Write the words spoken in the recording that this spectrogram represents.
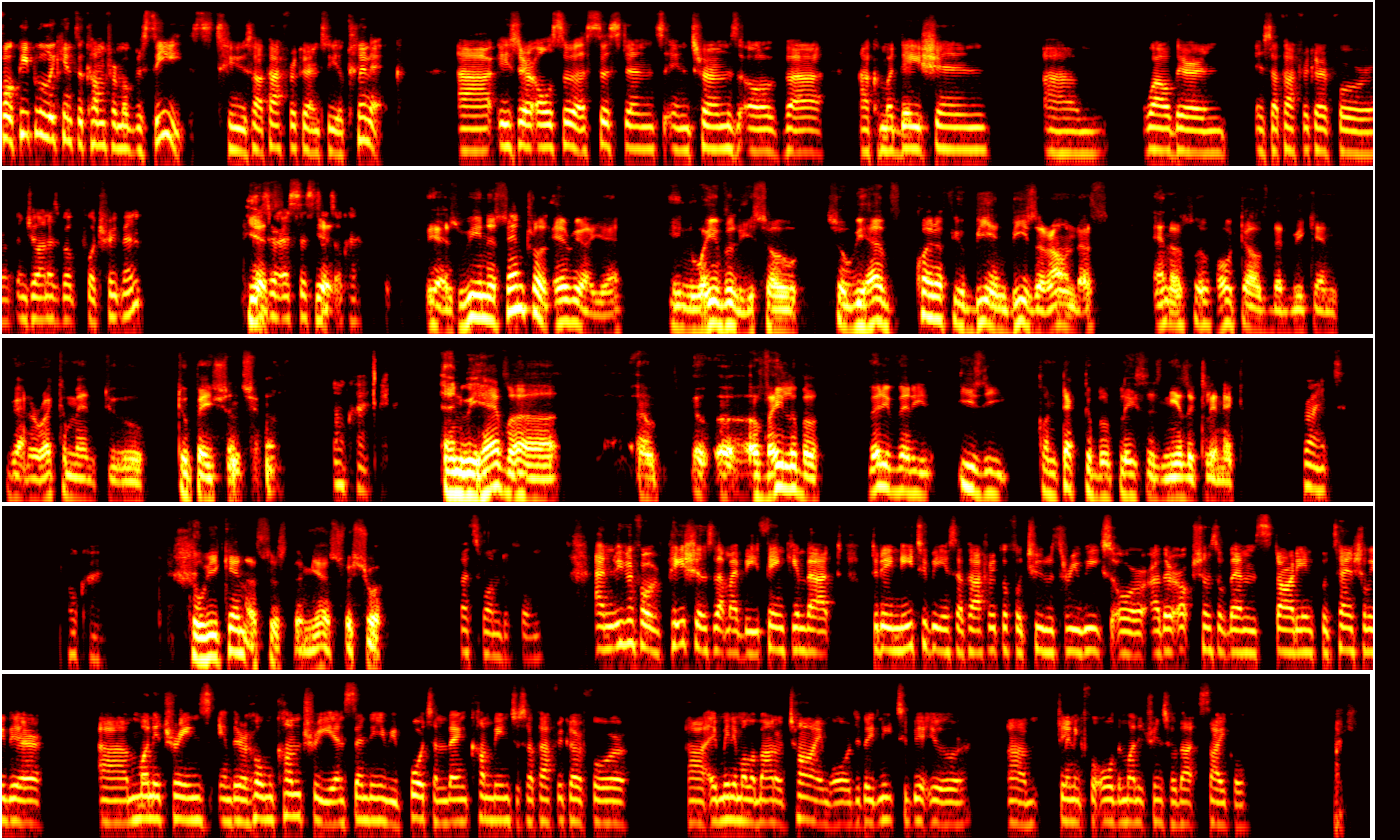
for people looking to come from overseas to South Africa and to your clinic, uh, is there also assistance in terms of uh, accommodation um, while they're in, in South Africa for in Johannesburg for treatment? Yes. Is there assistance? Yes. Okay. Yes, we're in a central area here in Waverley, so so we have quite a few B and Bs around us, and also hotels that we can we had to recommend to to patients. You know. Okay. And we have uh, available, very, very easy contactable places near the clinic. Right. Okay. So we can assist them, yes, for sure. That's wonderful. And even for patients that might be thinking that do they need to be in South Africa for two to three weeks, or are there options of them starting potentially their uh, monitorings in their home country and sending reports and then coming to South Africa for uh, a minimal amount of time, or do they need to be at your um, clinic for all the monitoring for that cycle?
